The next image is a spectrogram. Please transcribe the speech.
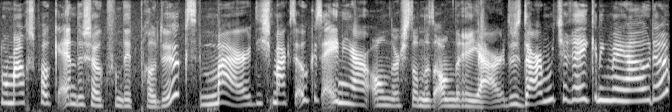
normaal gesproken. En dus ook van dit product. Maar die smaakt ook het ene jaar anders dan het andere jaar. Dus daar moet je rekening mee houden.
